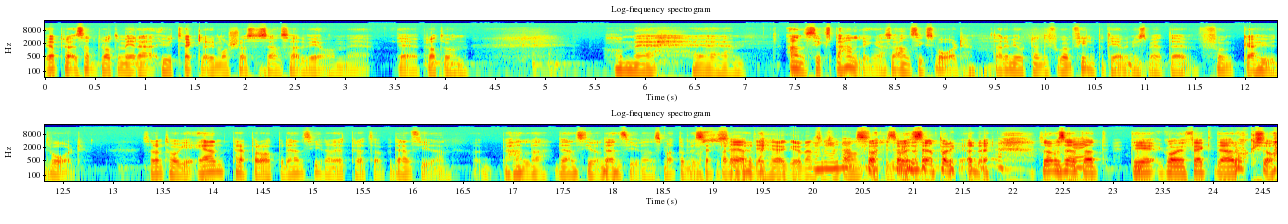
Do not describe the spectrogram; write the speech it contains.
jag satt och pratade med era utvecklare i morse och så sen så hade vi om, eh, det, pratade om, om eh, eh, ansiktsbehandling, alltså ansiktsvård. Då hade de gjort en, det en film på tv nu som heter Funka hudvård. Så de tagit en preparat på den sidan och ett preparat på den sidan. Och behandla den sidan och den sidan som att de är måste säga separerade. att det är höger och vänster sida av Som, som är separerade. Så de har sett att det gav effekt där också.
